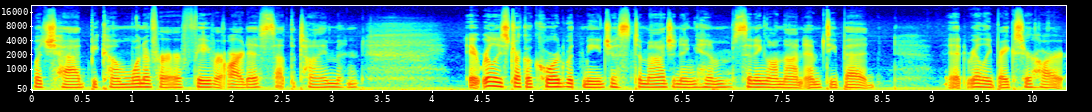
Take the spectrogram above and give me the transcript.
which had become one of her favorite artists at the time. And it really struck a chord with me just imagining him sitting on that empty bed. It really breaks your heart.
